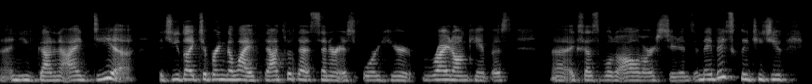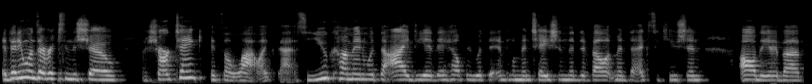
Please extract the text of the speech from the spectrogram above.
and you've got an idea that you'd like to bring to life that's what that center is for here right on campus uh, accessible to all of our students. And they basically teach you if anyone's ever seen the show a shark tank it's a lot like that. So you come in with the idea they help you with the implementation the development the execution all the above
